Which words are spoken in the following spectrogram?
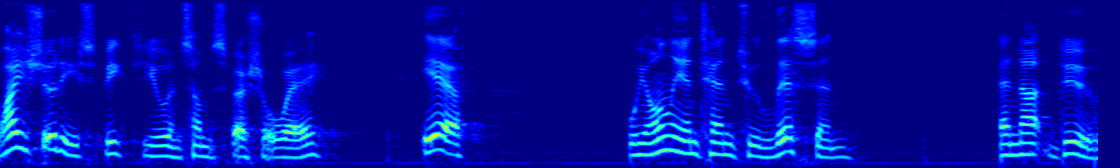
Why should he speak to you in some special way if we only intend to listen and not do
